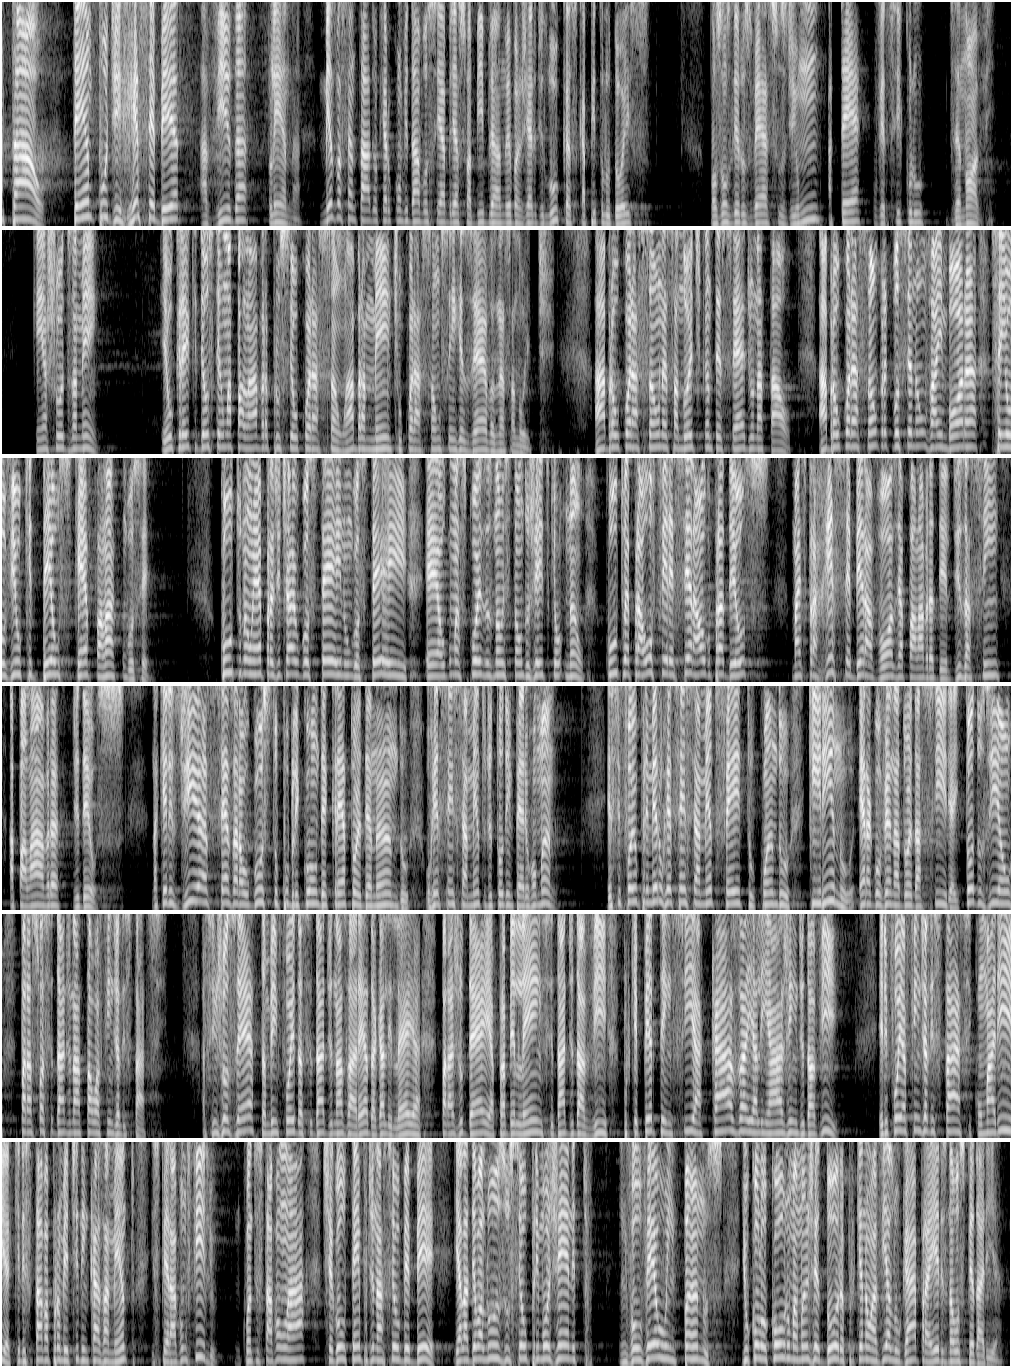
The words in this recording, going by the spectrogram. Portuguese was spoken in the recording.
Natal, tempo de receber a vida plena. Mesmo assentado, eu quero convidar você a abrir a sua Bíblia no Evangelho de Lucas, capítulo 2. Nós vamos ler os versos de 1 até o versículo 19. Quem achou, diz amém. Eu creio que Deus tem uma palavra para o seu coração. Abra a mente, o coração sem reservas nessa noite. Abra o coração nessa noite que antecede o Natal. Abra o coração para que você não vá embora sem ouvir o que Deus quer falar com você. Culto não é para a gente, ah, eu gostei, não gostei, é, algumas coisas não estão do jeito que eu. Não. Culto é para oferecer algo para Deus, mas para receber a voz e a palavra dele. Diz assim a palavra de Deus. Naqueles dias, César Augusto publicou um decreto ordenando o recenseamento de todo o Império Romano. Esse foi o primeiro recenseamento feito quando Quirino era governador da Síria e todos iam para sua cidade natal a fim de alistar-se. Assim, José também foi da cidade de Nazaré, da Galiléia, para a Judéia, para Belém, cidade de Davi, porque pertencia à casa e à linhagem de Davi. Ele foi a fim de alistar-se com Maria, que lhe estava prometida em casamento, esperava um filho. Enquanto estavam lá, chegou o tempo de nascer o bebê, e ela deu à luz o seu primogênito. Envolveu-o em panos e o colocou numa manjedoura, porque não havia lugar para eles na hospedaria.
